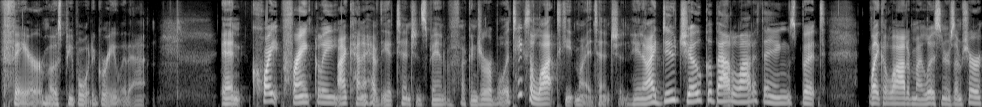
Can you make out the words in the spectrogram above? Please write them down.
fair. Most people would agree with that. And quite frankly, I kind of have the attention span of a fucking gerbil. It takes a lot to keep my attention. You know, I do joke about a lot of things, but like a lot of my listeners, I'm sure,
